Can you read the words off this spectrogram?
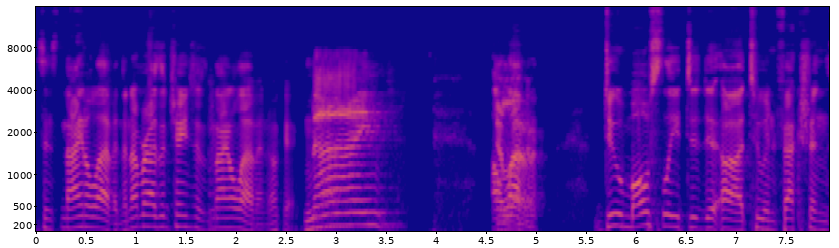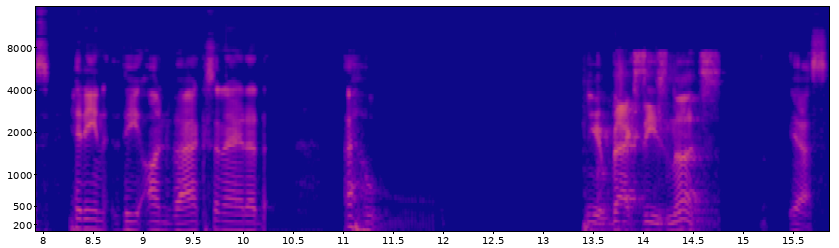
Since 9-11 the number hasn't changed since 9-11 okay. Nine. 11 due mostly to uh, to infections hitting the unvaccinated. Oh You vax these nuts. yes.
